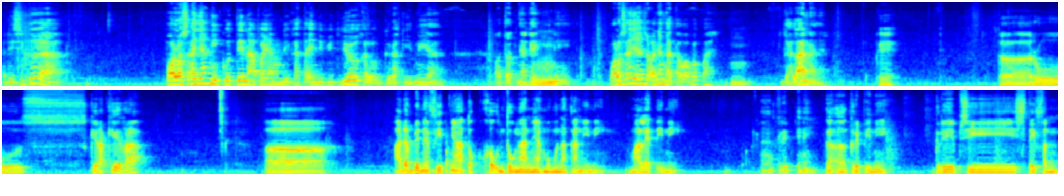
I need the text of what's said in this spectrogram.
Nah, di situ ya polos aja ngikutin apa yang dikatain di video kalau gerak gini ya ototnya kayak Hmm. gini polos aja soalnya nggak tahu apa apa Hmm, jalan aja. Oke. Terus kira-kira eh ada benefitnya atau keuntungannya menggunakan ini malet ini? Nah, grip ini? Eh, grip ini. Grip si Stephen.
